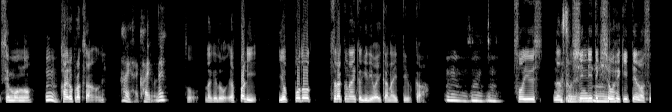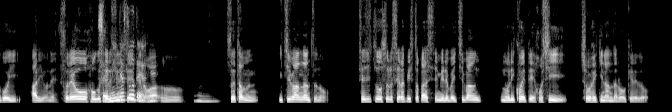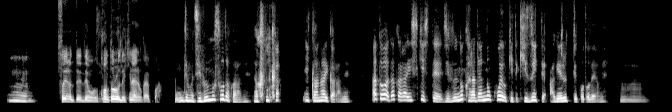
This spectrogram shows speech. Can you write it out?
専門のうん。カイロプラクターなのね。はいはい、カイロね。そう。だけど、やっぱり、よっぽど辛くない限りはいかないっていうか、うんうんうん。そういうし、なんていうの、心理的障壁っていうのはすごいあるよね。それをほぐせる先生っていうのは、そうん。うん。それ多分、一番なんつうの、施術をするセラピストからしてみれば一番乗り越えてほしい障壁なんだろうけれど、うん。そういうのってでもコントロールできないのか、やっぱ。でも自分もそうだからね。なかなか いかないからね。あとはだから意識して自分の体の声を聞いて気づいてあげるっていうことだよね。うん。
